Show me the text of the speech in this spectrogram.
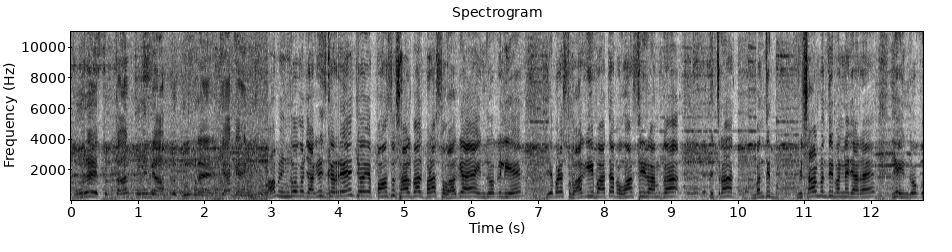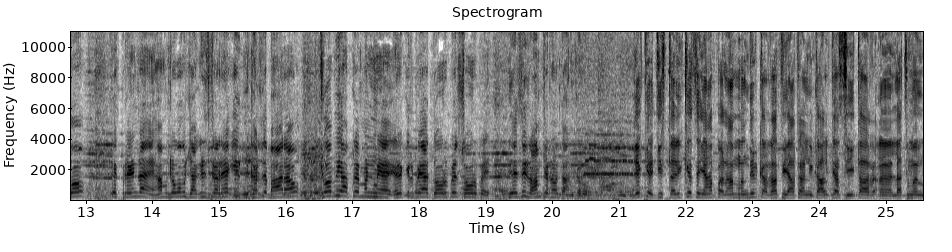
पूरे सुल्तानपुरी में आप लोग घूम रहे हैं क्या कहेंगे? हम हिंदुओं को जागृत कर रहे हैं जो ये 500 साल बाद बड़ा सौभाग्य है हिंदुओं के लिए। ये बड़े सौभाग्य की बात है भगवान श्री राम का इतना मंदिर विशाल मंदिर बनने जा रहा है। ये हिंदुओं को एक प्रेरणा है हम लोगों को जागृत कर रहे हैं कि घर से बाहर आओ जो भी आपके मन में है एक रुपया दो रुपये सौ रुपये जैसे रामचंद्र में दान करो। देखिए जिस तरीके से यहाँ पर राम मंदिर का रथ यात्रा निकाल कर सीता लक्ष्मण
